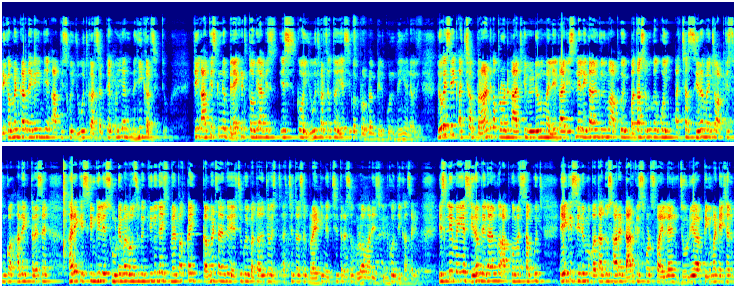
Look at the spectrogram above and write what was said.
रिकमेंड कर देगा कि आप इसको यूज़ कर सकते हो या नहीं कर सकते हो। ठीक आपकी स्किन में ब्लैक हेड तो भी आप इस, इसको यूज़ कर सकते हो ऐसी कोई प्रॉब्लम बिल्कुल नहीं आने वाली जो। वैसे एक अच्छा ब्रांड का प्रोडक्ट आज की वीडियो में मैं लेकर इसलिए लेकर आया क्योंकि मैं आपको एक बता सकूँगा कोई अच्छा सीरम है जो आपकी स्किन को हर एक तरह से हर एक स्किन के लिए सूटेबल हो सके क्योंकि गाइस मेरे पास कई कमेंट्स आए थे ऐसे कोई बता दो जो अच्छी तरह से ब्राइटिंग अच्छी तरह से ग्लो हमारी स्किन को दिखा सके। इसलिए मैं ये सीरम लेकर आऊँगा आपको मैं सब कुछ एक ही सीरम में बता दू सारे डार्क स्पॉट्स फ़ाइल लाइन जूरिया पिगमेंटेशन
